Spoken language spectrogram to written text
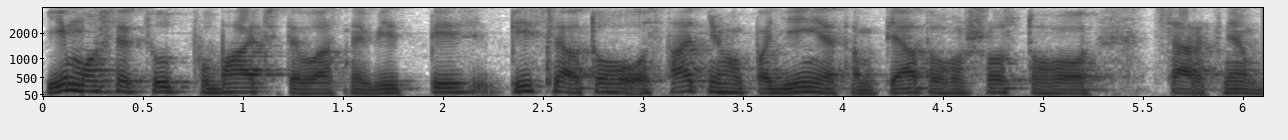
І можете тут побачити, власне, від після того останнього падіння, там 5-6 серпня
